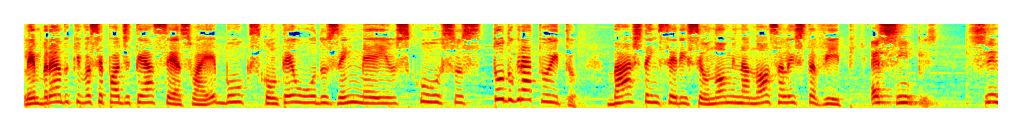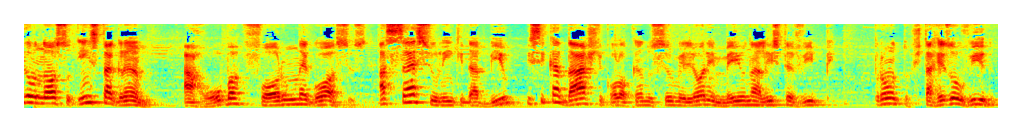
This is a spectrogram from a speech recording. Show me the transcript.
Lembrando que você pode ter acesso a e-books, conteúdos, e-mails, cursos, tudo gratuito. Basta inserir seu nome na nossa lista VIP. É simples. Siga o nosso Instagram, arroba Fórum Negócios. Acesse o link da bio e se cadastre colocando seu melhor e-mail na lista VIP. Pronto, está resolvido.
